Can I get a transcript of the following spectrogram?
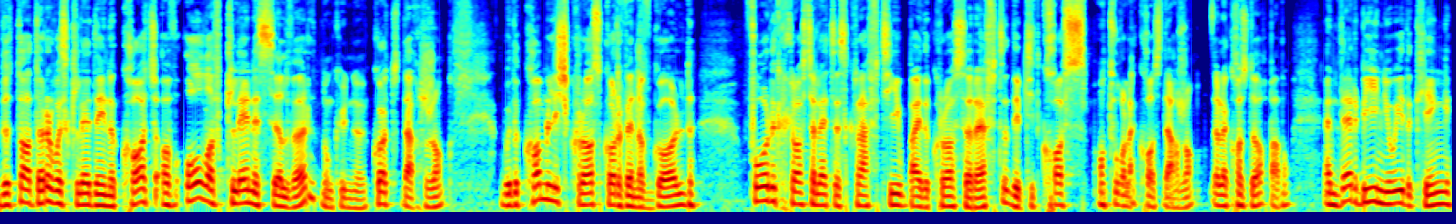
The daughter was clad in a coat of all of clean silver, donc une cote d'argent, with a comelish cross carven of gold. Four crosslets crafty by the cross reft, des petites crosses entourent la crosse d'argent, euh, la crosse d'or, pardon. And there be knew the king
